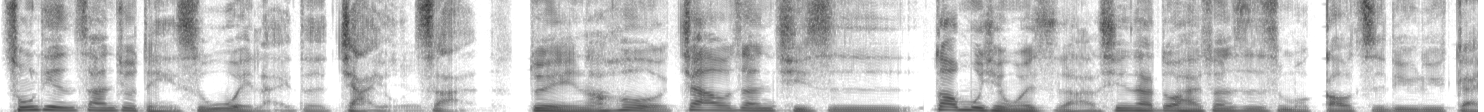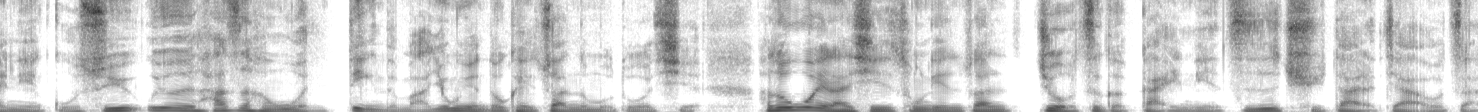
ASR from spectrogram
充电站就等于是未来的加油站。对，然后加油站其实到目前为止啊，现在都还算是什么高值利率概念股，所以因为它是很稳定的嘛，永远都可以赚那么多钱。他说未来其实充电站就有这个概念，只是取代了加油站，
